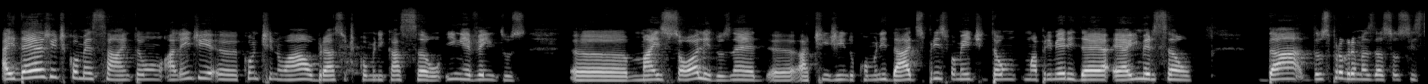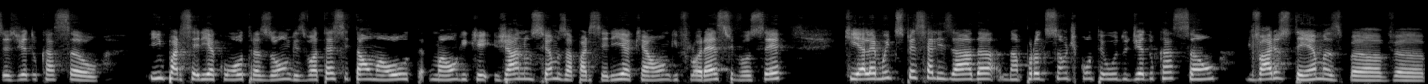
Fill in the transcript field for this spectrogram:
a ideia é a gente começar, então, além de uh, continuar o braço de comunicação em eventos uh, mais sólidos, né, uh, atingindo comunidades, principalmente, então, uma primeira ideia é a imersão da, dos programas da Soul Sisters de educação em parceria com outras ONGs. Vou até citar uma outra, uma ONG que já anunciamos a parceria, que é a ONG Floresce Você, que ela é muito especializada na produção de conteúdo de educação de vários temas, ah,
